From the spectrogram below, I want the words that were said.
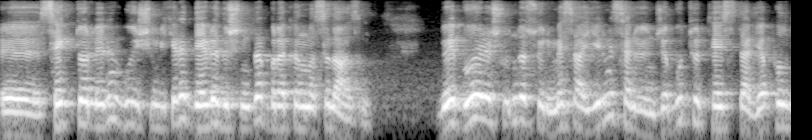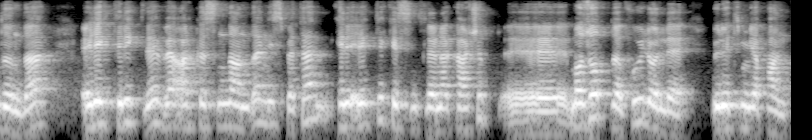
e, sektörlerin bu işin bir kere devre dışında bırakılması lazım. Ve böyle şunu da söyleyeyim. Mesela 20 sene önce bu tür testler yapıldığında elektrikle ve arkasından da nispeten elektrik kesintilerine karşı e, mazotla, fuelolle üretim yapan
